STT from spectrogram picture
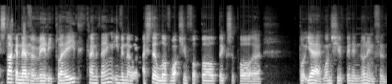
it's like I never yeah. really played kind of thing. Even though I still love watching football, big supporter. But yeah, once you've been in running for,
